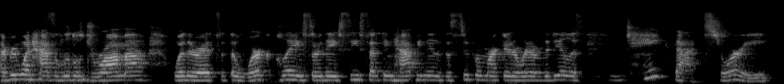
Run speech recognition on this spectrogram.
everyone has a little drama whether it's at the workplace or they see something happening at the supermarket or whatever the deal is mm-hmm. take that story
